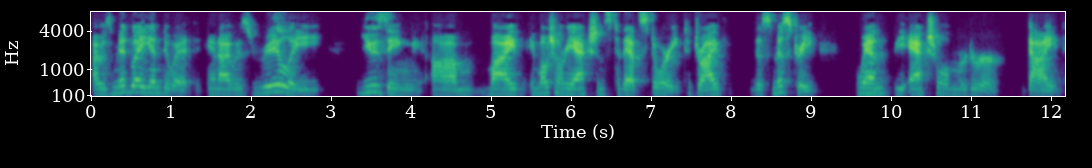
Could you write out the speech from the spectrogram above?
I was midway into it and I was really using um, my emotional reactions to that story to drive this mystery when the actual murderer died.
